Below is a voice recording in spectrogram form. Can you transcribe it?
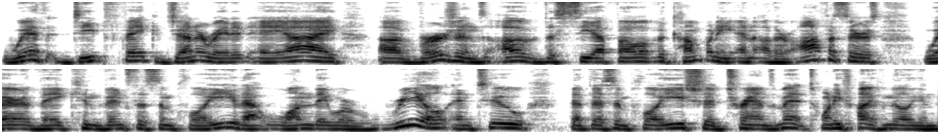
with deepfake generated AI uh, versions of the CFO of the company and other officers, where they convinced this employee that one, they were real, and two, that this employee should transmit $25 million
